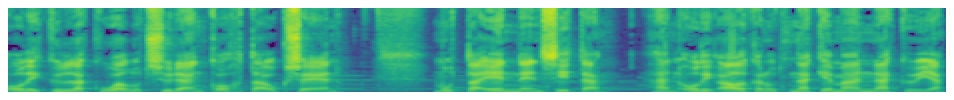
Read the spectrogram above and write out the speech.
oli kyllä kuollut sydänkohtaukseen, mutta ennen sitä hän oli alkanut näkemään näkyjä,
